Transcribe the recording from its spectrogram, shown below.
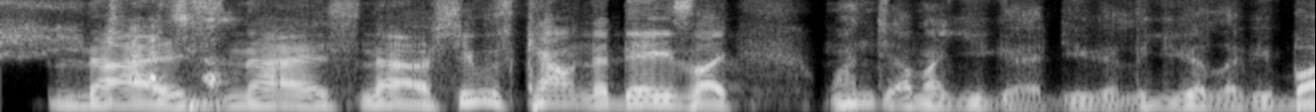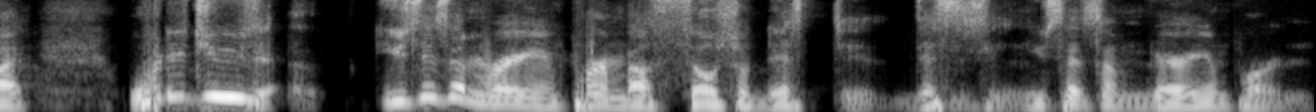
nice, nice. No, she was counting the days. Like one, day, I'm like, you good, you good, you good, Libby. But what did you? You said something very important about social distancing. You said something very important.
